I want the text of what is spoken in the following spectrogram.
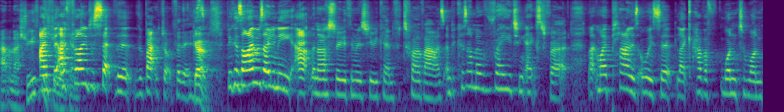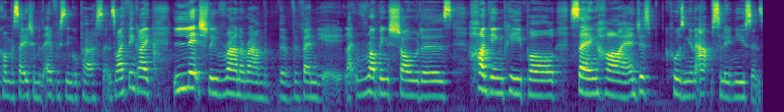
at the National Youth I, Ministry th- I feel I need to set the, the backdrop for this. Go. Because I was only at the National Youth Ministry weekend for 12 hours, and because I'm a raging extrovert, like my plan is always to like have a one-to-one conversation with every single person. So I think I literally ran around the, the, the venue, like rubbing shoulders, hugging people, saying hi, and just causing an absolute nuisance.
